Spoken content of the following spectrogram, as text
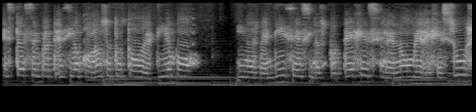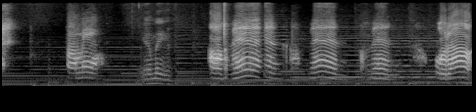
estás en protección con nosotros todo el tiempo y nos bendices y nos proteges en el nombre de Jesús. Amén. Amén. Amén. Amén. Amén. Ora-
